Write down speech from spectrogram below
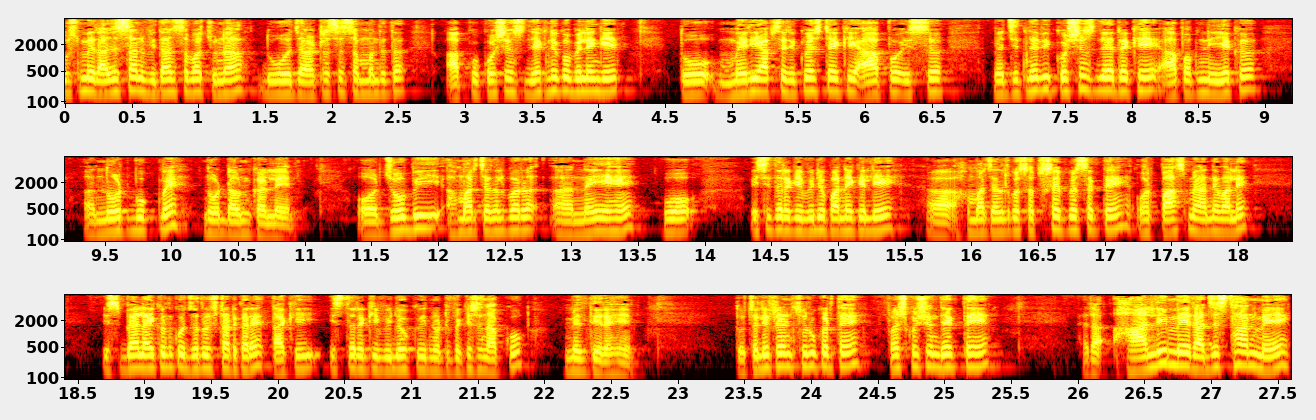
उसमें राजस्थान विधानसभा चुनाव 2018 से संबंधित आपको क्वेश्चंस देखने को मिलेंगे। तो मेरी आपसे रिक्वेस्ट है कि आप इस में जितने भी क्वेश्चंस दे रखे आप अपनी एक नोटबुक में नोट डाउन कर लें। और जो भी हमारे चैनल पर नए हैं, वो इसी तरह की वीडियो पाने के लिए हमारे चैनल को सब्सक्राइब कर सकते हैं और पास में आने वाले इस बेल आइकन को ज़रूर स्टार्ट करें ताकि इस तरह की वीडियो की नोटिफिकेशन आपको मिलती रहे। तो चलिए फ्रेंड शुरू करते हैं। फ़र्स्ट क्वेश्चन देखते हैं। हाल ही में राजस्थान में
